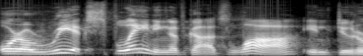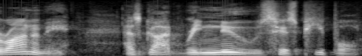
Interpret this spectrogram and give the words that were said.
or a re explaining of God's law in Deuteronomy as God renews his people.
